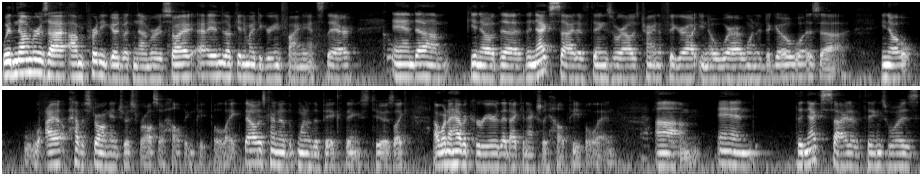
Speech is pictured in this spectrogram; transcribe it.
with numbers, I, I'm pretty good with numbers. So I, I ended up getting my degree in finance there, Cool. and um, you know the the next side of things where I was trying to figure out you know where I wanted to go was uh, you know I have a strong interest for also helping people. Like that was kind of the, one of the big things too. Is like I want to have a career that I can actually help people in. Um, and the next side of things was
